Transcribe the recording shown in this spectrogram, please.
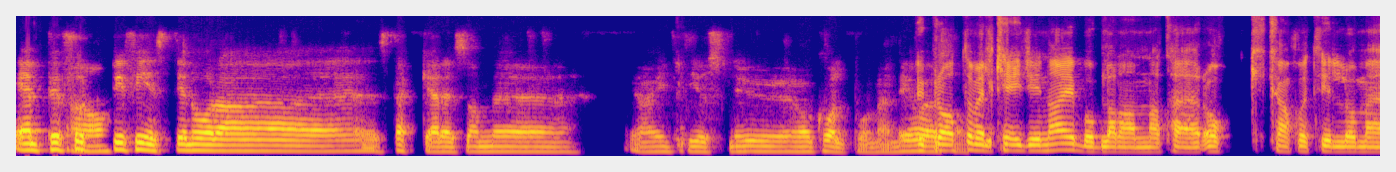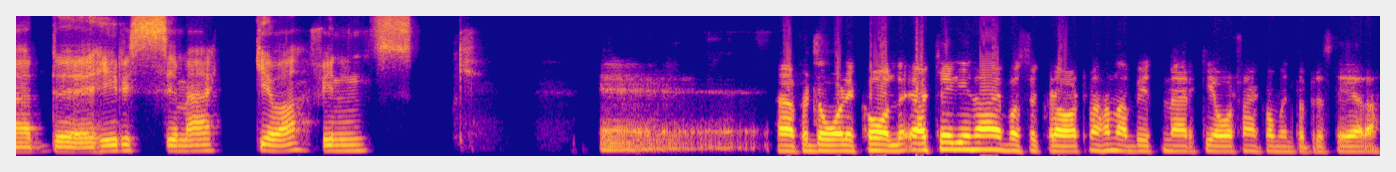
MP40 ja. finns det några stackare som eh, jag inte just nu har koll på. Men det Vi pratar väl KJ Naibo bland annat här och kanske till och med eh, Hirsimäki, va? Finsk? Eh, Jag har för dålig koll. Ja, KD Naibo såklart, men han har bytt märke i år så han kommer inte att prestera.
